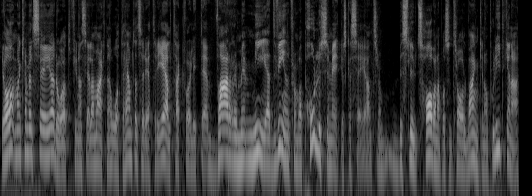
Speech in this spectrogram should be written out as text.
Ja, man kan väl säga då att finansiella marknader har återhämtat sig rätt rejält tack vare lite varm medvind från vad policymakers ska säga, alltså de beslutshavarna på centralbankerna och politikerna.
